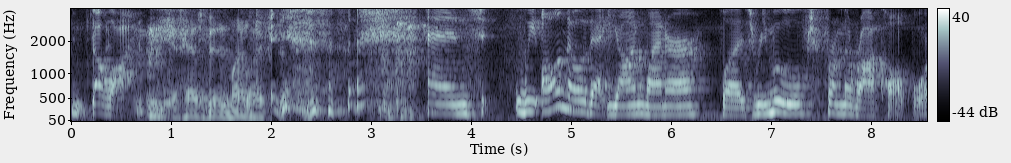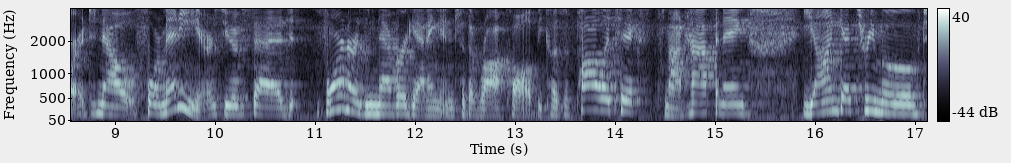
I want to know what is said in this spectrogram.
A lot. It has been in my life. And we all know that Jan Wenner was removed from the Rock Hall board. Now, for many years, you have said Foreigner is never getting into the Rock Hall because of politics. It's not happening. Jan gets removed.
